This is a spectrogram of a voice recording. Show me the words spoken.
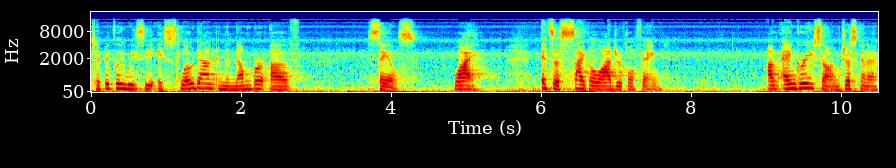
typically we see a slowdown in the number of sales. Why? It's a psychological thing. I'm angry, so I'm just going to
